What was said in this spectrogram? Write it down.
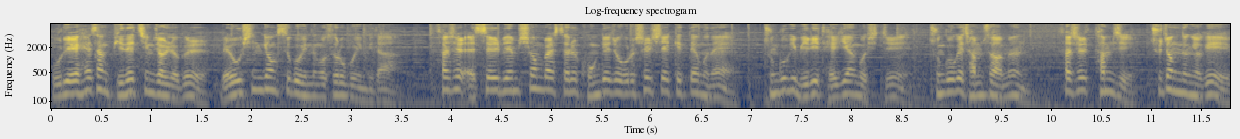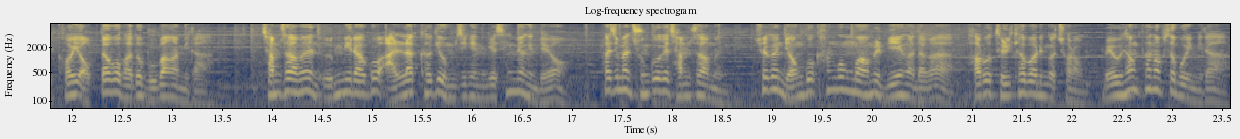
우리의 해상 비대칭 전력을 매우 신경 쓰고 있는 것으로 보입니다. 사실 SLBM 시험 발사를 공개적으로 실시했기 때문에 중국이 미리 대기한 것이지 중국의 잠수함은 사실 탐지, 추적 능력이 거의 없다고 봐도 무방합니다. 잠수함은 은밀하고 안락하게 움직이는 게 생명인데요. 하지만 중국의 잠수함은 최근 영국 항공모함을 미행하다가 바로 들켜버린 것처럼 매우 형편없어 보입니다.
